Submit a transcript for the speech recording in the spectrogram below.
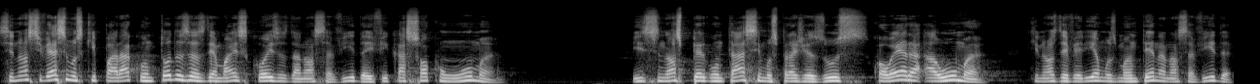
Se nós tivéssemos que parar com todas as demais coisas da nossa vida e ficar só com uma, e se nós perguntássemos para Jesus qual era a uma que nós deveríamos manter na nossa vida,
